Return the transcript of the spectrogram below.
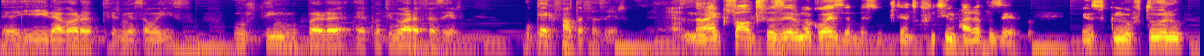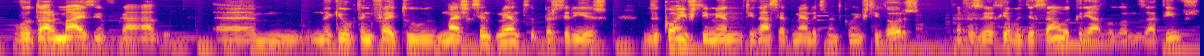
uh, e agora fez menção a isso, um estímulo para uh, continuar a fazer. O que é que falta fazer? Não é que falte fazer uma coisa, mas eu pretendo continuar a fazer. Penso que no futuro vou estar mais enfocado naquilo que tenho feito mais recentemente, parcerias de co-investimento e de asset management com investidores, a fazer reabilitação, a criar valor nos ativos.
